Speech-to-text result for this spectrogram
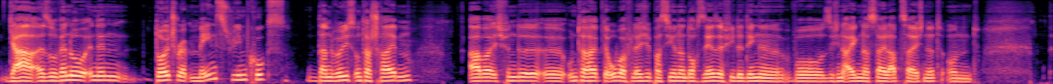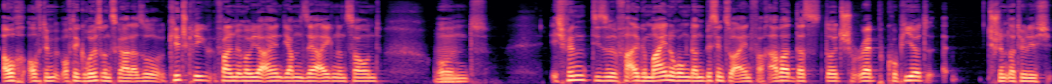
Ja, also wenn du in den Deutschrap Mainstream guckst, dann würde ich es unterschreiben. Aber ich finde, äh, unterhalb der Oberfläche passieren dann doch sehr, sehr viele Dinge, wo sich ein eigener Style abzeichnet. Und auch auf dem auf der größeren Skala. Also Kitschkrieg fallen mir immer wieder ein, die haben einen sehr eigenen Sound mhm. und ich finde diese Verallgemeinerung dann ein bisschen zu einfach. Aber dass Deutsch Rap kopiert, stimmt natürlich,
